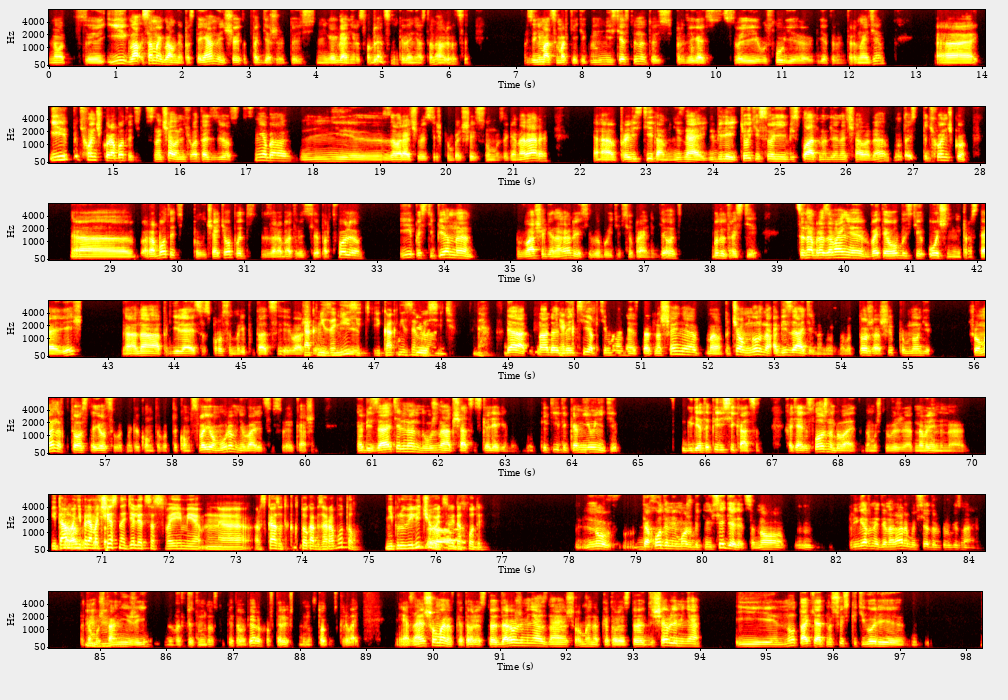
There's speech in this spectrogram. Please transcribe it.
Ну, вот, э, и гла- самое главное, постоянно еще это поддерживать, то есть никогда не расслабляться, никогда не останавливаться, заниматься маркетингом, естественно, то есть продвигать свои услуги где-то в интернете, И потихонечку работать. Сначала не хватать звезд с неба, не заворачивать слишком большие суммы за гонорары, а, провести там, не знаю, юбилей тети своей бесплатно для начала, да, ну, то есть потихонечку а, работать, получать опыт, зарабатывать себе портфолио, и постепенно ваши гонорары, если вы будете все правильно делать, будут расти. Ценообразование в этой области очень непростая вещь. Она определяется спросом, репутацией Как не вашей. И занизить и как не завысить. Да. да, тут надо Я найти оптимальное соотношение. а, Причем нужно, обязательно нужно. Вот тоже ошибка многих шоуменов, кто остается вот на каком-то вот таком своем уровне, варится в своей каше. Обязательно нужно общаться с коллегами. Какие-то комьюнити, где-то пересекаться. Хотя это сложно бывает, потому что вы же одновременно И там они разных прямо площадках. честно делятся своими, э, рассказывают, кто как заработал, не преувеличивают свои Э, доходы. Ну, доходами, может быть, не все делятся, но примерные гонорары мы все друг друга знаем, потому что Мгм. они же в открытом доступе. Это, во-первых. Во-вторых, ну, что тут скрывать. Я знаю шоуменов, которые стоят дороже меня, знаю шоуменов, которые стоят дешевле меня. И, ну, так я отношусь к категории,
